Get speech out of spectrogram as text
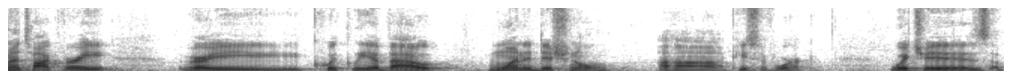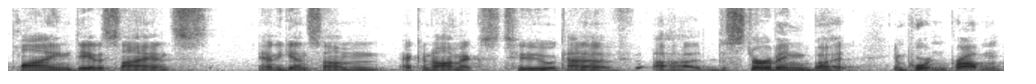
going to talk very, very quickly about one additional uh, piece of work, which is applying data science and again some economics to a kind of uh, disturbing but important problem,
